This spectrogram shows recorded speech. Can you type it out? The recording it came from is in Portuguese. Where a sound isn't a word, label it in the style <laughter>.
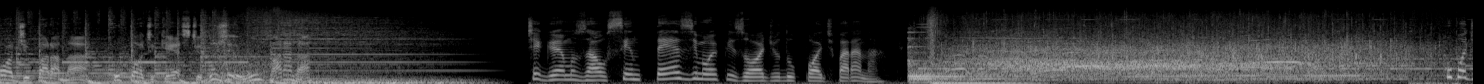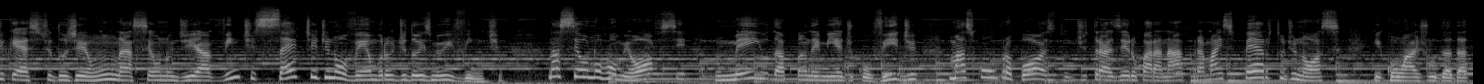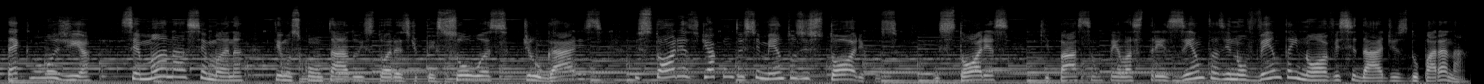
Pode Paraná, o podcast do G1 Paraná. Chegamos ao centésimo episódio do Pode Paraná. O podcast do G1 nasceu no dia 27 de novembro de 2020. Nasceu no home office, no meio da pandemia de Covid, mas com o propósito de trazer o Paraná para mais perto de nós. E com a ajuda da tecnologia, semana a semana, temos contado histórias de pessoas, de lugares, histórias de acontecimentos históricos, histórias que passam pelas 399 cidades do Paraná.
